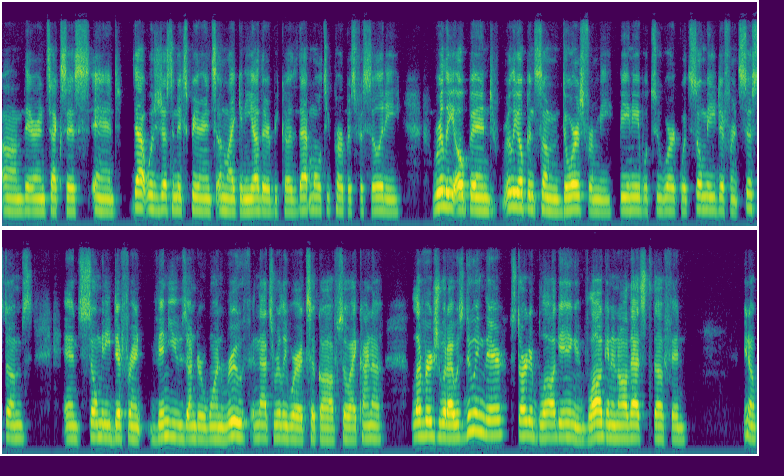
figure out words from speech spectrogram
um, there in Texas. And that was just an experience unlike any other because that multi purpose facility really opened really opened some doors for me being able to work with so many different systems and so many different venues under one roof and that's really where it took off so i kind of leveraged what I was doing there, started blogging and vlogging and all that stuff. And, you know,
